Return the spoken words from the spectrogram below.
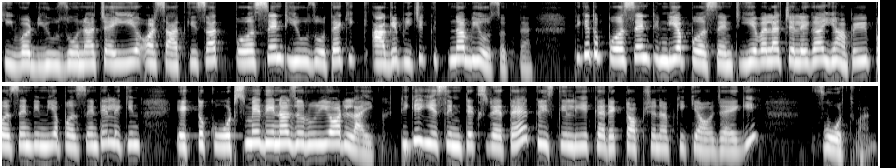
कीवर्ड यूज़ होना चाहिए और साथ के साथ परसेंट यूज़ होता है कि आगे पीछे कितना भी हो सकता है। ठीक है तो परसेंट इंडिया परसेंट ये वाला चलेगा। यहाँ पे भी परसेंट इंडिया परसेंट है, लेकिन एक तो कोट्स में देना ज़रूरी है और लाइक ठीक है, ये सिंटेक्स रहता है तो इसके लिए करेक्ट ऑप्शन आपकी क्या हो जाएगी? Fourth one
